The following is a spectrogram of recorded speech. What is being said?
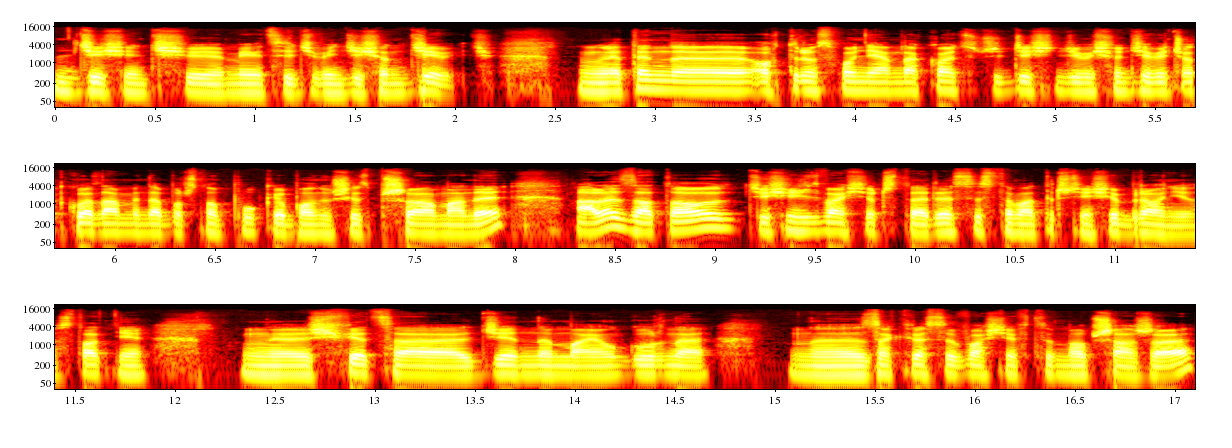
10, mniej więcej 99. Ten, e, o którym wspomniałem na końcu, czyli 1099 odkładamy na boczną półkę, bo on już jest przełamany, ale za to 1024 systematycznie się broni. Ostatnie e, świece dzienne mają górne zakresy właśnie w tym obszarze,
